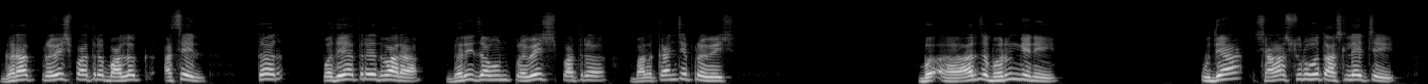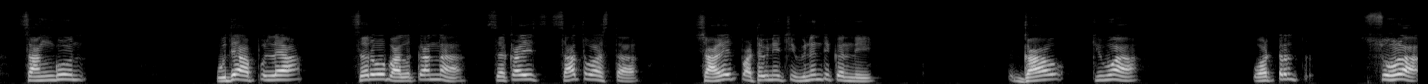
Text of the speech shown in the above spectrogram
घरात प्रवेशपात्र बालक असेल तर पदयात्रेद्वारा घरी जाऊन प्रवेशपात्र बालकांचे प्रवेश ब अर्ज भरून घेणे. उद्या शाळा सुरू होत असल्याचे सांगून उद्या आपल्या सर्व बालकांना सकाळी सात वाजता शाळेत पाठविण्याची विनंती करणे गाव किंवा वॉटर सोहळा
